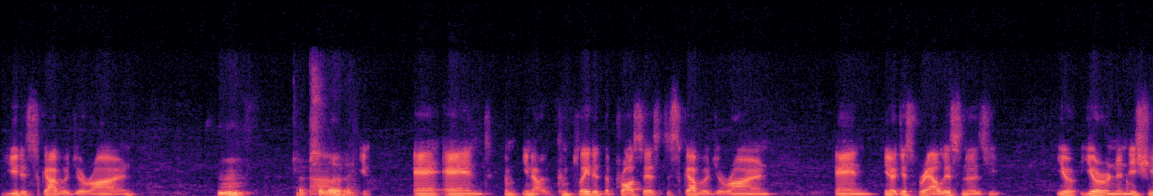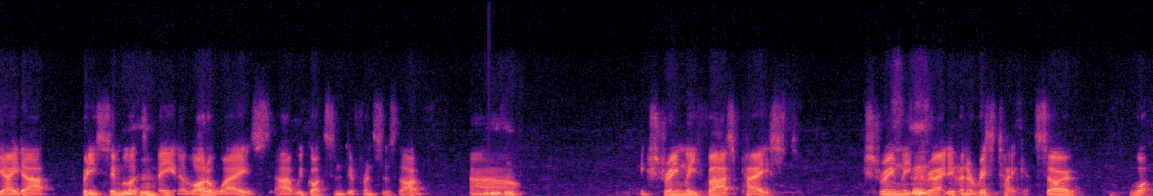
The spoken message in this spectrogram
you discovered your own. Mm. Absolutely. Um, and, and you know, completed the process, discovered your own, and you know, just for our listeners, you, you're you're an initiator pretty similar mm-hmm. to me in a lot of ways. Uh, we've got some differences though. Um, mm-hmm. Extremely fast paced, extremely creative, and a risk taker. So, what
